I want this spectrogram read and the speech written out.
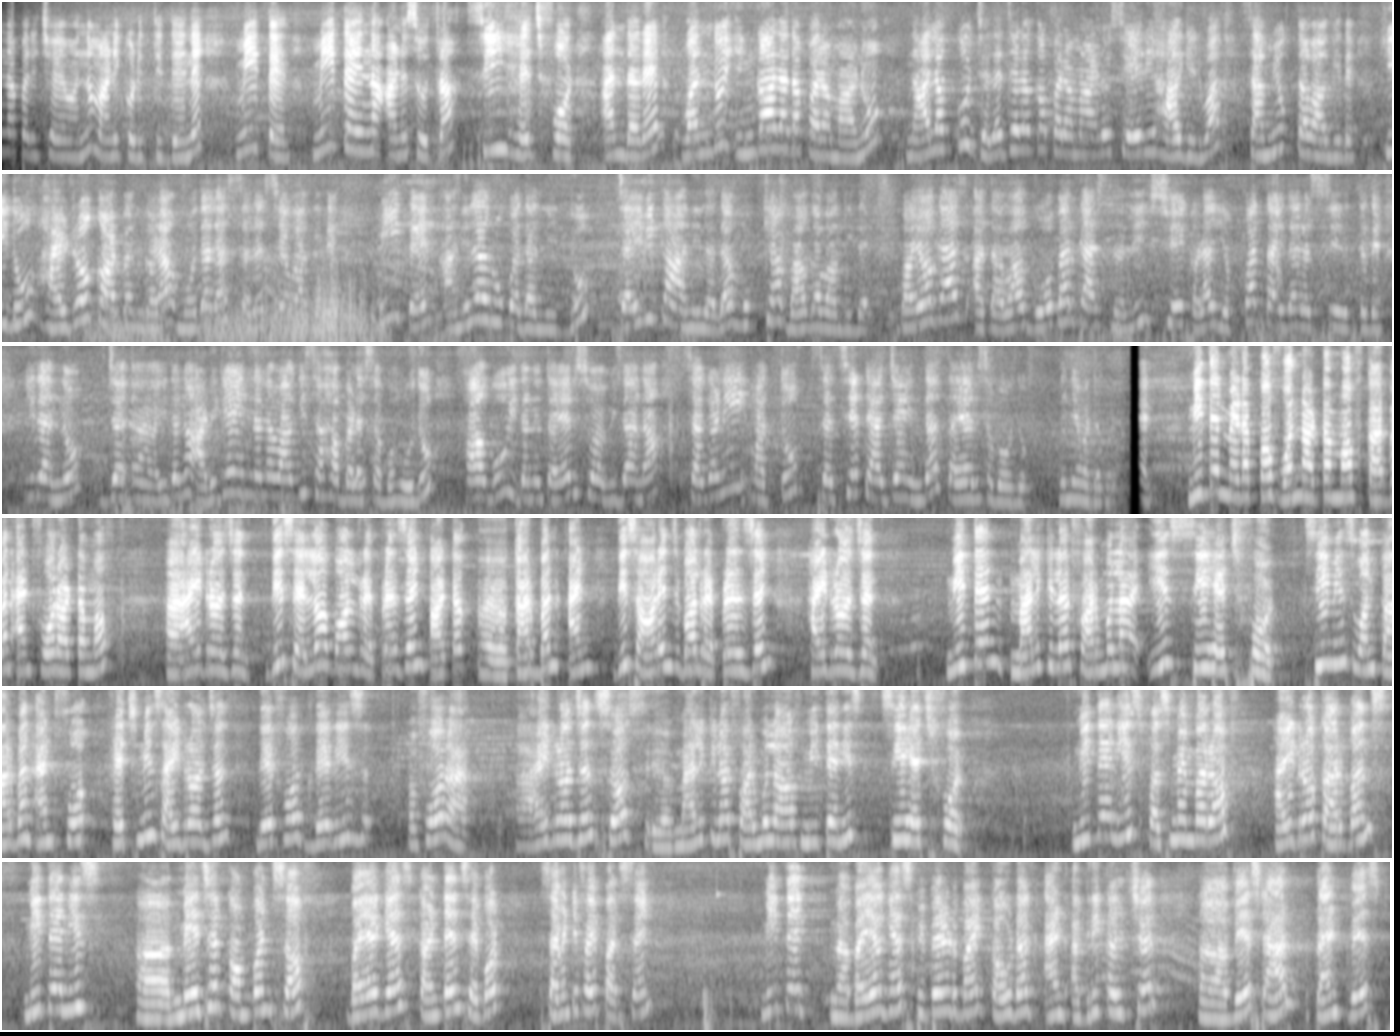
ಮೀಥೇನ್ನ ಪರಿಚಯವನ್ನು ಮಾಡಿಕೊಡುತ್ತಿದ್ದೇನೆ. ಮೀಥೇನ್, ಮೀಥೇನ್ನ ಅಣುಸೂತ್ರ, ಸಿ ಹೆಚ್ ಫೋರ್, ಅಂದರೆ ಒಂದು ಇಂಗಾಲದ ಪರಮಾಣು, ನಾಲ್ಕು ಜಲಜಲಕ ಪರಮಾಣು ಸೇರಿ ಆಗಿರುವ ಸಂಯುಕ್ತವಾಗಿದೆ. ಇದು ಹೈಡ್ರೋಕಾರ್ಬನ್ಗಳ ಮೊದಲ ಸದಸ್ಯವಾಗಿದೆ. ಮೀಥೇನ್ ಅನಿಲ ರೂಪದಲ್ಲಿದ್ದು ಜೈವಿಕ ಅನಿಲದ ಮುಖ್ಯ ಭಾಗವಾಗಿದೆ. ಬಯೋಗ್ಯಾಸ್ ಅಥವಾ ಗೋಬರ್ ಗ್ಯಾಸ್ನಲ್ಲಿ ಶೇಕಡ ಎಪ್ಪತ್ತೈದರಷ್ಟಿರುತ್ತದೆ. ಇದನ್ನು ಜ ಇದನ್ನು ಅಡಿಗೆ ಇಂಧನವಾಗಿ ಸಹ ಬಳಸಬಹುದು ಹಾಗೂ ಇದನ್ನು ತಯಾರಿಸುವ ವಿಧಾನ ಸಗಣಿ ಮತ್ತು ಸಸ್ಯ ತ್ಯಾಜ್ಯದಿಂದ ತಯಾರಿಸಬಹುದು. ಧನ್ಯವಾದಗಳು. Methane made up of one atom of carbon and four atom uh, hydrogen. This yellow ball represent uh, carbon and this orange ball represent hydrogen. Methane molecular formula is CH4. C means one carbon and four H means hydrogen. Therefore, there is uh, four uh, uh, hydrogen. So, uh, molecular formula of methane is CH4. Methane is first member of hydrocarbons. Methane is uh, major components of biogas contains about 75%. Methane uh, biogas prepared by cow dung and agriculture uh, waste are plant waste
